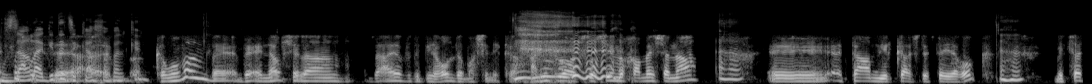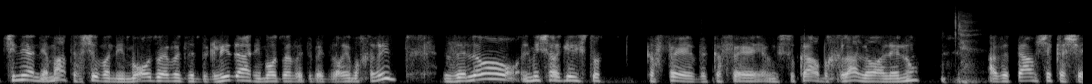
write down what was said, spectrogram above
מוזר להגיד את זה ככה, אבל כן. כמובן, בעיניו של ה... ב-eye of the beholder, מה שנקרא. אני כבר 35 שנה, אה, טעם נרכש לתה ירוק. מצד שני, אני אמרתי, שוב, אני מאוד אוהב את זה בגלידה, אני מאוד אוהב את זה בדברים אחרים. זה לא, למי שרגיל לשתות קפה, וקפה עם סוכר בכלל לא עלינו, אז זה טעם שקשה.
